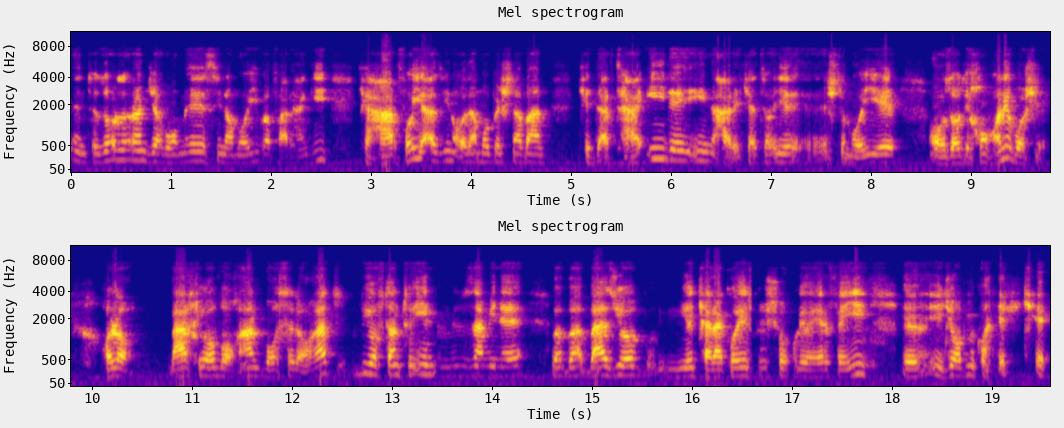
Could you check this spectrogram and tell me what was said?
انتظار دارن جوامع سینمایی و فرهنگی که حرفایی از این آدم رو بشنون که در تایید این حرکت های اجتماعی آزادی خواهانه باشه. حالا برخی ها واقعا با صداقت بیفتن تو این زمینه و بعضی ها یه کلک های شغلی و ای ایجاب می‌کنه که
